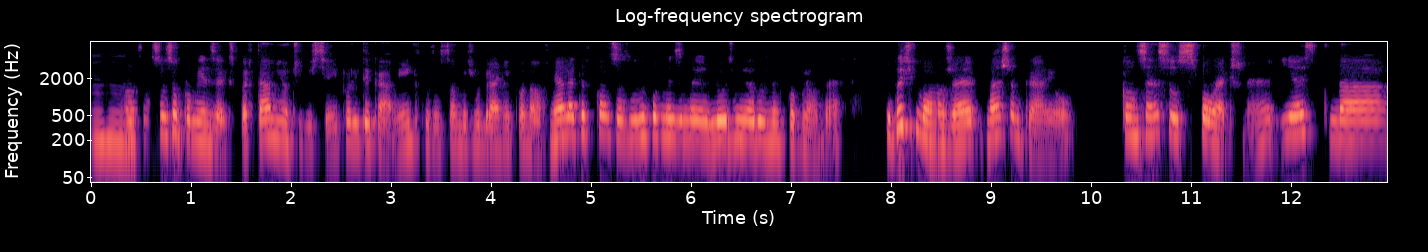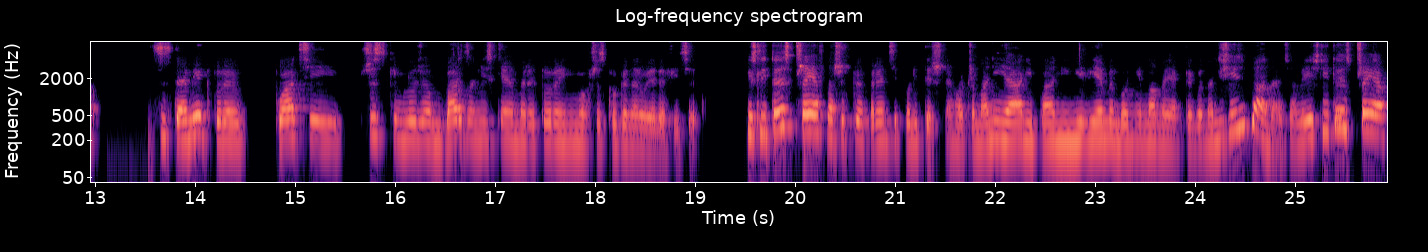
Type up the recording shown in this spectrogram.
Mhm. Konsensusu pomiędzy ekspertami oczywiście i politykami, którzy chcą być wybrani ponownie, ale też konsensusu pomiędzy ludźmi o różnych poglądach. I być może w naszym kraju konsensus społeczny jest na systemie, który płaci wszystkim ludziom bardzo niskie emerytury i mimo wszystko generuje deficyt. Jeśli to jest przejaw naszych preferencji politycznych, o czym ani ja, ani pani nie wiemy, bo nie mamy jak tego na dzisiaj zbadać, ale jeśli to jest przejaw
